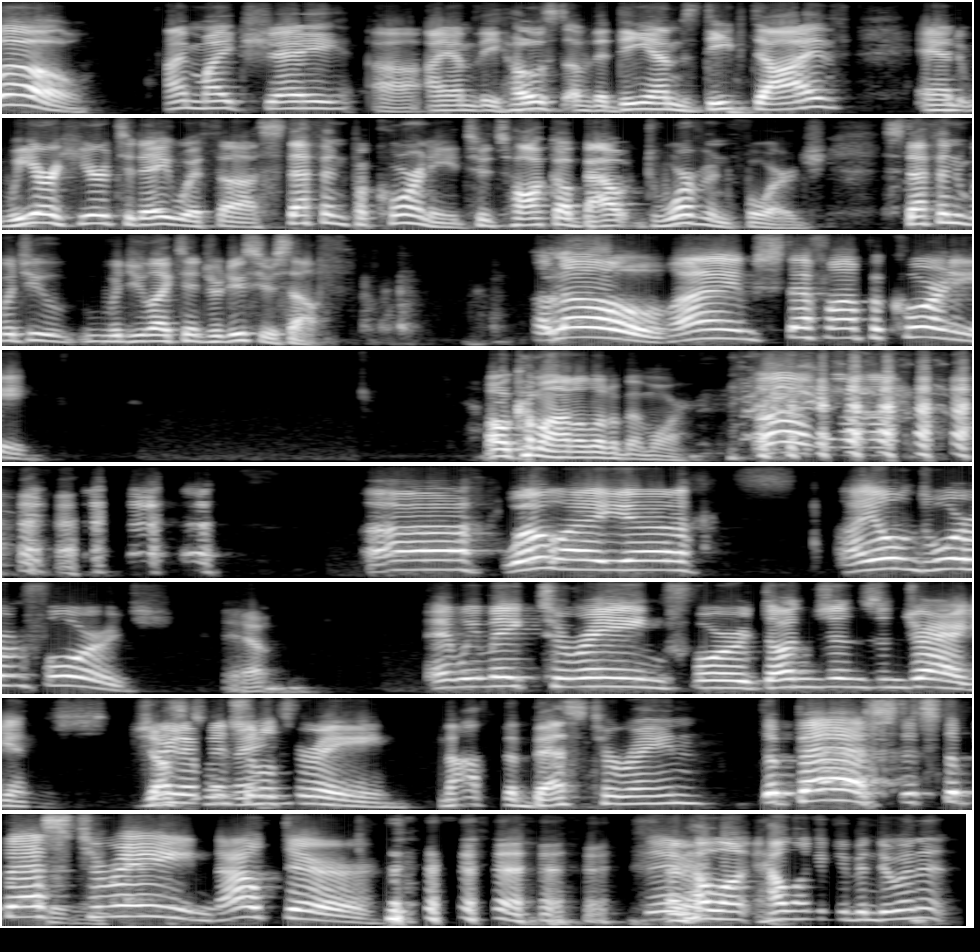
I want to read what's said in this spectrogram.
Hello, I'm Mike Shea. Uh, I am the host of the DM's Deep Dive, and we are here today with uh, Stefan Pokorny to talk about Dwarven Forge. Stefan, would you would you like to introduce yourself? Hello, I'm Stefan Pokorny. Oh, come on, a little bit more. Oh, uh, uh, well, I uh, I own Dwarven Forge. Yep. And we make terrain for Dungeons and Dragons. Just Three-dimensional terrain. Not the best terrain. The best. It's the best terrain out there. and how long how long have you been doing it?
